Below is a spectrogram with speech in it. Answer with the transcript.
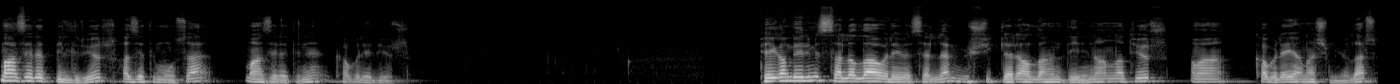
Mazeret bildiriyor. Hz. Musa mazeretini kabul ediyor. Peygamberimiz sallallahu aleyhi ve sellem müşriklere Allah'ın dinini anlatıyor ama kabule yanaşmıyorlar.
